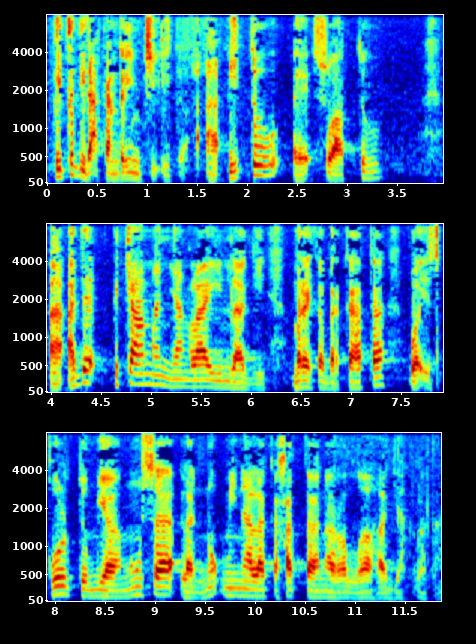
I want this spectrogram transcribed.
Kita tidak akan rinci itu. Uh, itu eh, suatu Nah, ada kecaman yang lain lagi. Mereka berkata, wa isqultum ya Musa lan nu'mina laka hatta narallaha jahratan.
